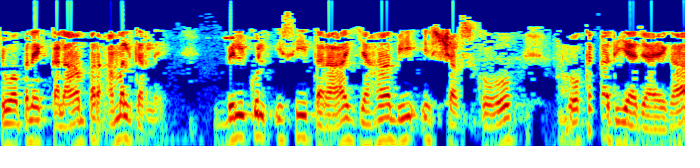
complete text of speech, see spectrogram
کہ وہ اپنے کلام پر عمل کر لے بالکل اسی طرح یہاں بھی اس شخص کو موقع دیا جائے گا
